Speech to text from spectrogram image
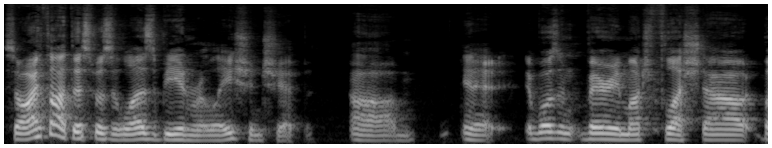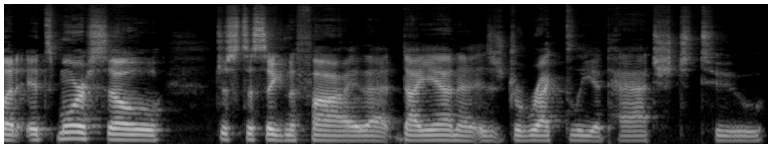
So I thought this was a lesbian relationship. Um, and it, it wasn't very much fleshed out, but it's more so just to signify that Diana is directly attached to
